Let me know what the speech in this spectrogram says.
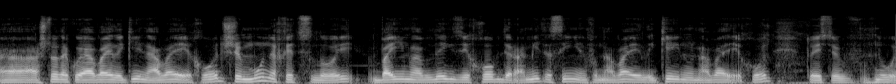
а, что такое авай лекина, авай ход, шимуна хецлой, баим авлегзи хобдер, амита синин фун авай лекейну навай ход, то есть ну,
